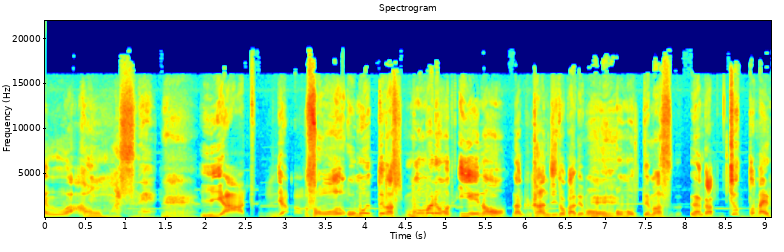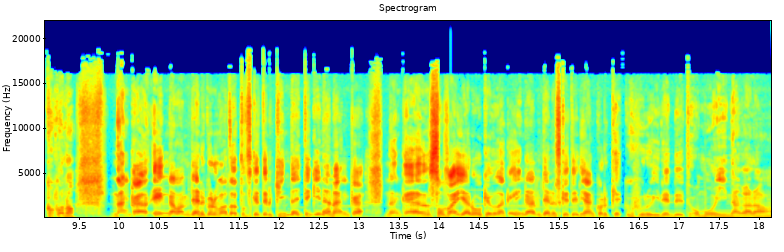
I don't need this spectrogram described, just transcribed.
えうわほんまっすね、ね、いやいやそう思ってます。ほんまに思って家のなんか感じとかでも思ってます、ええ、なんかちょっと前ここのなんか縁側みたいなこれわざとつけてる近代的ななんかなんか素材やろうけどなんか縁側みたいなのつけてるやん。これ結構古いねんでと思いながら。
